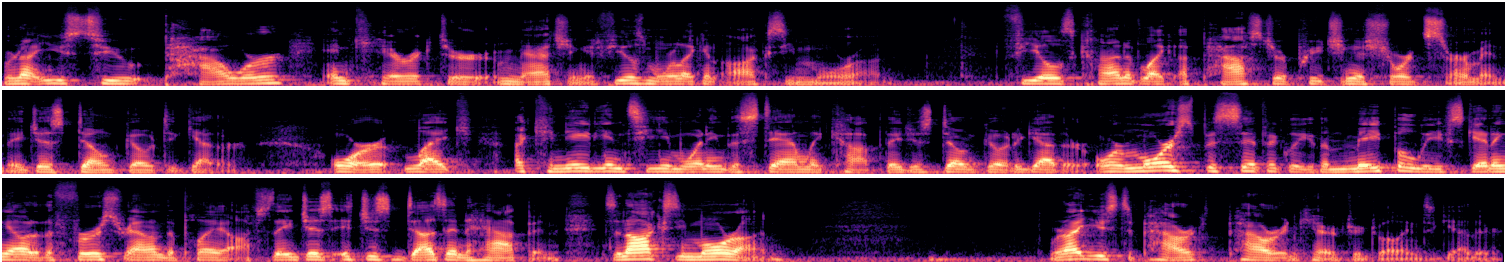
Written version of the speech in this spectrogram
We're not used to power and character matching. It feels more like an oxymoron. It feels kind of like a pastor preaching a short sermon. They just don't go together. Or like a Canadian team winning the Stanley Cup, they just don't go together. Or more specifically, the Maple Leafs getting out of the first round of the playoffs. They just it just doesn't happen. It's an oxymoron. We're not used to power, power and character dwelling together.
